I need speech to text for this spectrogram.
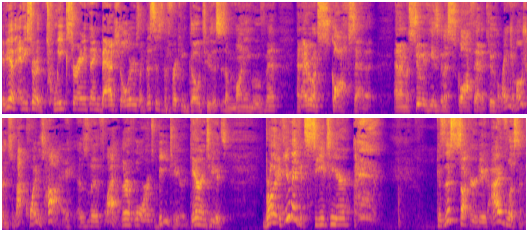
if you have any sort of tweaks or anything, bad shoulders, like this is the freaking go-to. This is a money movement and everyone scoffs at it. And I'm assuming he's going to scoff at it too. The range of motion is not quite as high as the flat. Therefore, it's B tier. Guarantee it's, brother, if you make it C tier, because this sucker, dude, I've listened.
